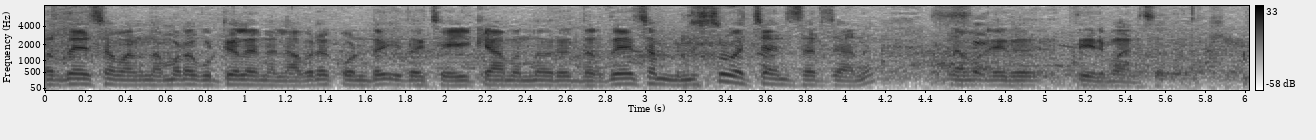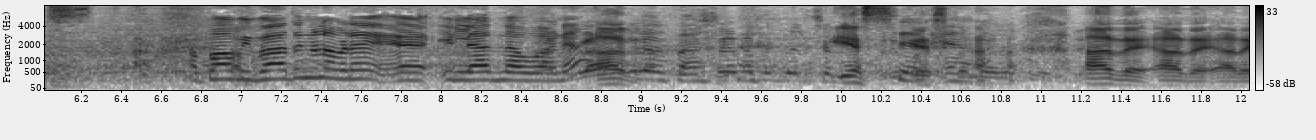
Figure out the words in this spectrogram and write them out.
നിർദ്ദേശമാണ് നമ്മുടെ കുട്ടികളെ തന്നെ അവരെ കൊണ്ട് ഇത് ചെയ്യിക്കാമെന്ന ഒരു നിർദ്ദേശം മിനിസ്റ്റർ വെച്ചനുസരിച്ചാണ് നമ്മൾ ഇത് തീരുമാനിച്ചത്. അപ്പൊ വിവാദങ്ങൾ അവിടെ ഇല്ലാതാവാണ് അതെ അതെ അതെ.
